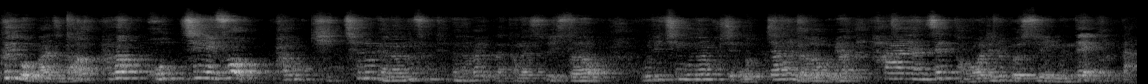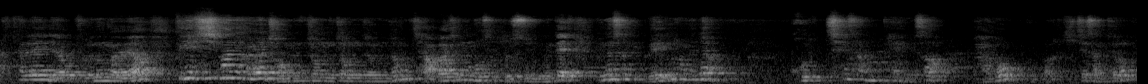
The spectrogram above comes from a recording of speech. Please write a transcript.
그리고 마지막 하나 고체에서 바로 기체로 변하는 상태 변화가 나타날 수 있어요. 우리 친구들 혹시 옷장을 열어보면 하얀색 덩어리를 볼 수 있는데 그걸 나프탈렌이라고 부르는 거예요. 그게 시간이 가면 점점 점점 점 작아지는 모습을 볼 수 있는데 그 녀석이 왜 그러느냐? 고체 상태에서 바로 기체 상태로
